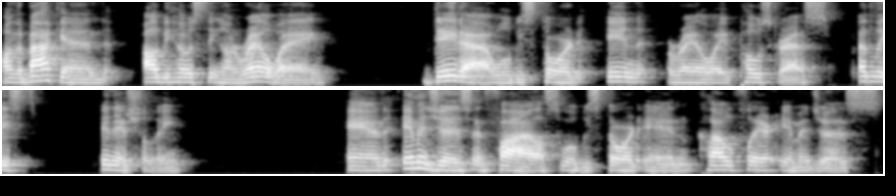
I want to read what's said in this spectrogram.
On the back end, I'll be hosting on Railway. Data will be stored in Railway Postgres, at least initially. And images and files will be stored in Cloudflare Images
